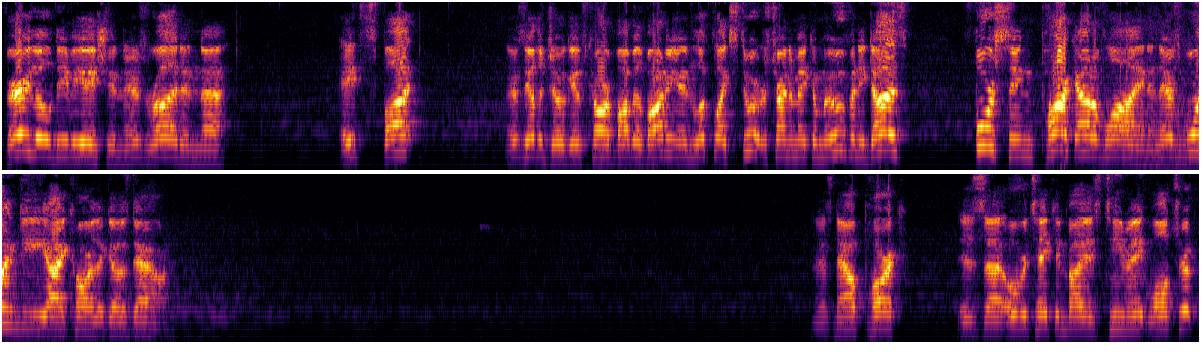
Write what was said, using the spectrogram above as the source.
Very little deviation. There's Rudd in uh, eighth spot. There's the other Joe Gibbs car, Bobby Labonte, and looked like Stewart was trying to make a move, and he does, forcing Park out of line. And there's one DEI car that goes down. As now Park is uh, overtaken by his teammate Waltrip.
